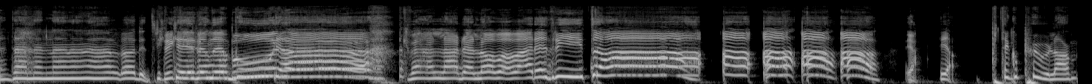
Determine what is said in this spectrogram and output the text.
Du drikker under bordet. Kveld er det lov å være drita. Ja. Ja. Tenk å pule han.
